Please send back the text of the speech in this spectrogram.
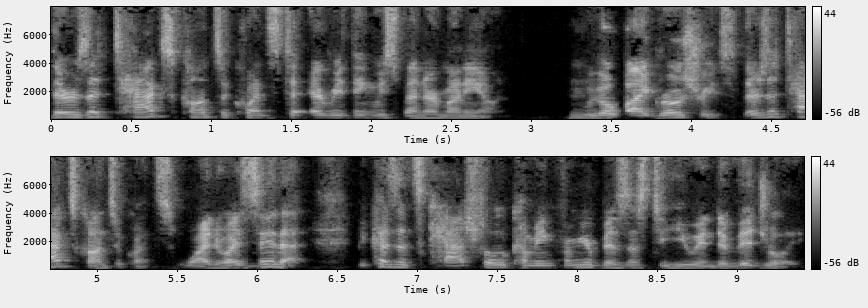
there's a tax consequence to everything we spend our money on. Mm-hmm. We go buy groceries. There's a tax consequence. Why do I say that? Because it's cash flow coming from your business to you individually.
